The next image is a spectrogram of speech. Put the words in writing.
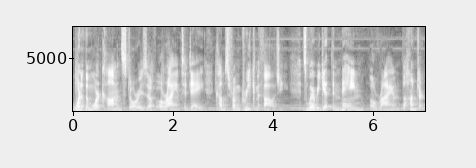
One of the more common stories of Orion today comes from Greek mythology. It's where we get the name Orion the Hunter.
